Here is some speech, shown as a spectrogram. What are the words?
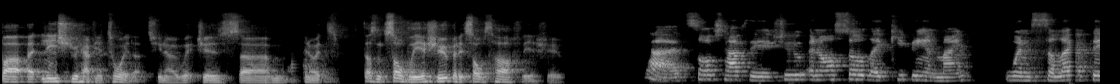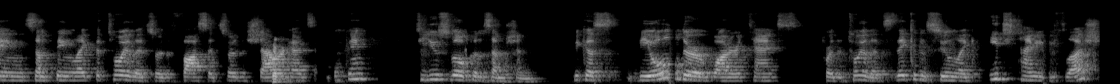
but at least you have your toilets you know which is um, you know it doesn't solve the issue but it solves half the issue. Yeah it solves half the issue and also like keeping in mind when selecting something like the toilets or the faucets or the shower heads everything to use low consumption because the older water tanks for the toilets, they consume like each time you flush,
